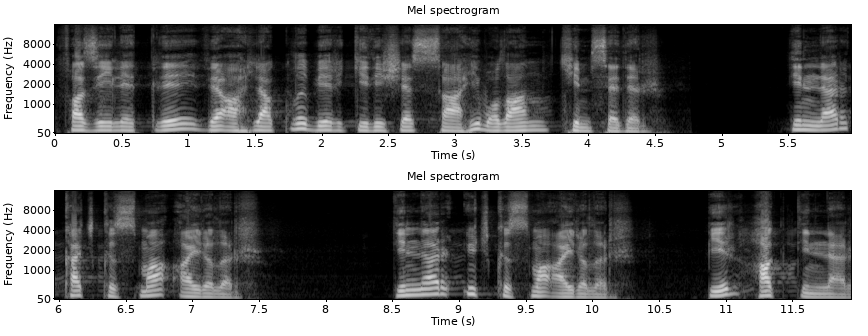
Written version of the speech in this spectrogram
faziletli ve ahlaklı bir gidişe sahip olan kimsedir. Dinler kaç kısma ayrılır? Dinler üç kısma ayrılır. Bir, hak dinler.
